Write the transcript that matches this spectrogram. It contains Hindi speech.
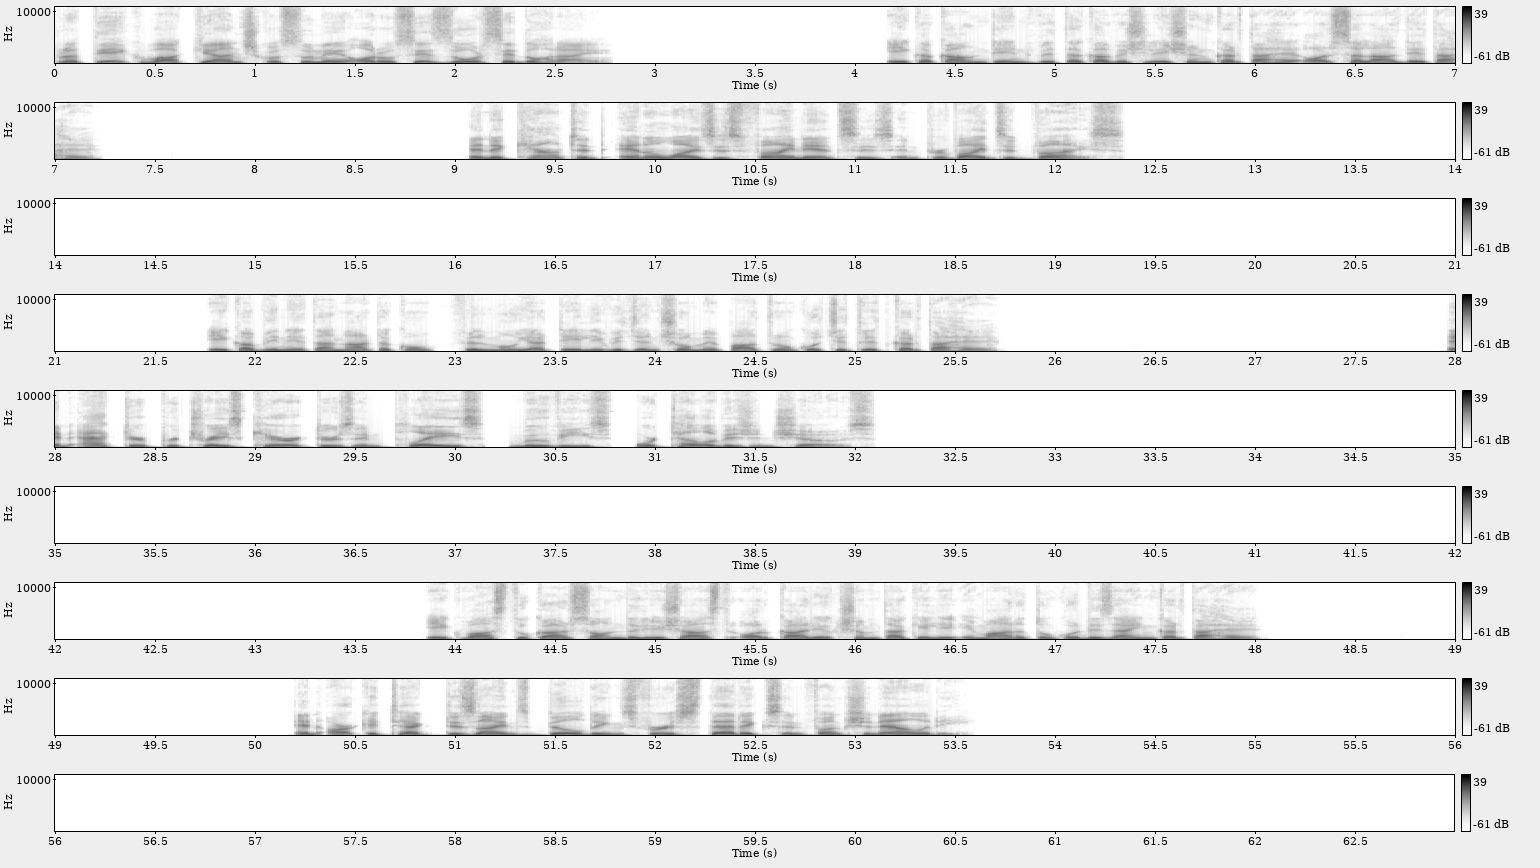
प्रत्येक वाक्यांश को सुने और उसे ज़ोर से दोहराएँ। एक अकाउंटेंट वित्त का विश्लेषण करता है और सलाह देता है। An accountant analyzes finances and provides advice. एक अभिनेता नाटकों फ़िल्मों या टेलीविज़न शो में पात्रों को चित्रित करता है। An actor portrays characters in plays, movies, or television shows. एक वास्तुकार सौंदर्यशास्त्र और कार्यक्षमता के लिए इमारतों को डिजाइन करता है An architect designs buildings for aesthetics and functionality.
